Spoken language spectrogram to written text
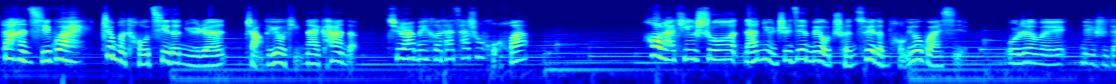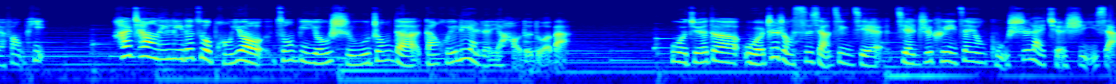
但很奇怪，这么投气的女人，长得又挺耐看的，居然没和他擦出火花。后来听说男女之间没有纯粹的朋友关系，我认为那是在放屁。酣畅淋漓的做朋友，总比有始无终的当回恋人要好得多吧？我觉得我这种思想境界，简直可以再用古诗来诠释一下：“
